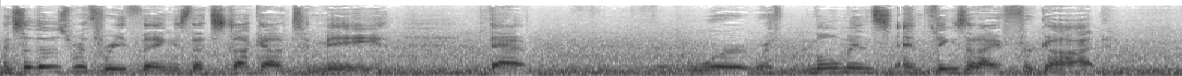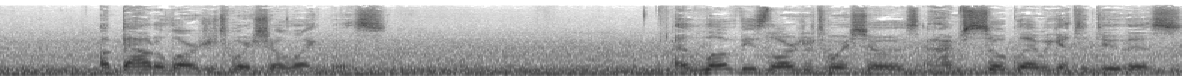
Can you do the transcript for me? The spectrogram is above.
And so those were three things that stuck out to me that were, were moments and things that I forgot about a larger toy show like this. I love these larger toy shows, and I'm so glad we get to do this.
